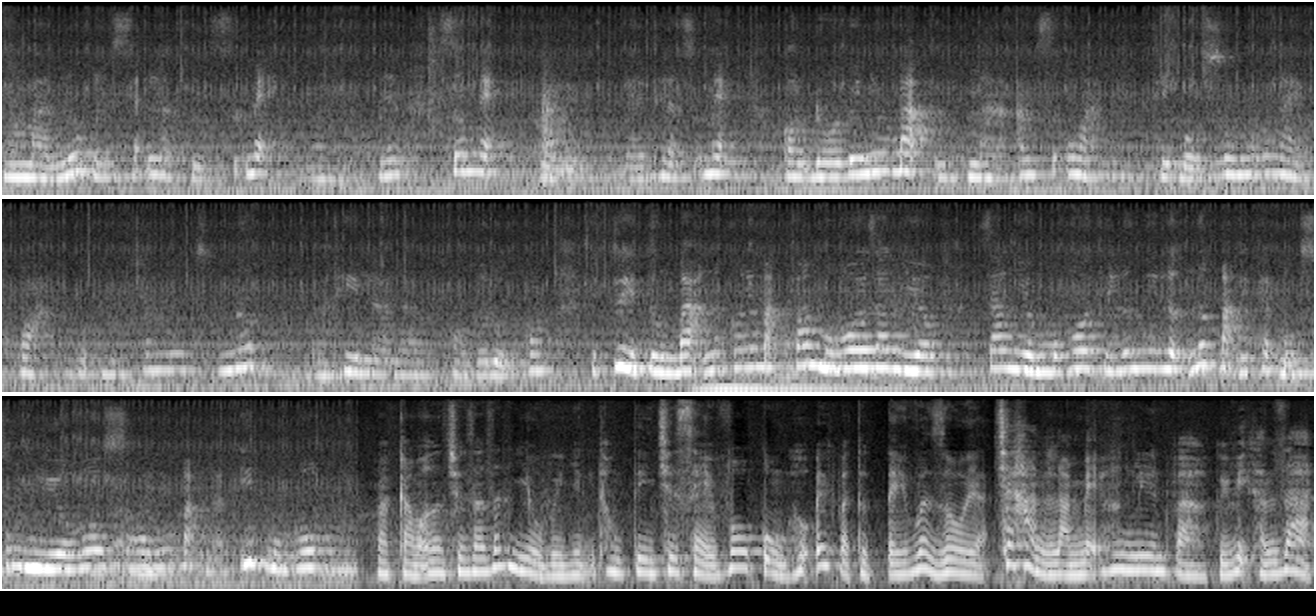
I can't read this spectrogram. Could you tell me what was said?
mà nước đấy sẽ là từ sữa mẹ. Nhé sữa mẹ thì đấy thì là sữa mẹ. Còn đối với những bạn mà ăn sữa ngoài thì bổ sung mỗi ngày khoảng độ 100 ml nước thì là là khoảng vừa đủ con thì tùy từng bạn nữa có những bạn toát mồ hôi ra nhiều ra nhiều mồ hôi thì nhiên lượng nước bạn ấy phải bổ sung nhiều hơn so với những bạn là ít mồ hôi. Và cảm ơn chuyên gia rất nhiều về những thông tin chia sẻ vô cùng hữu ích và thực tế vừa rồi ạ. Chắc hẳn là mẹ Hương Liên và quý vị khán giả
